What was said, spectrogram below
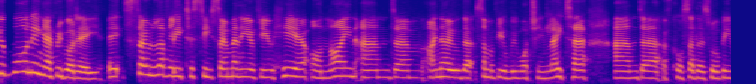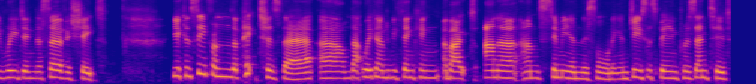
Good morning, everybody. It's so lovely to see so many of you here online, and um, I know that some of you will be watching later, and uh, of course, others will be reading the service sheet. You can see from the pictures there um, that we're going to be thinking about Anna and Simeon this morning, and Jesus being presented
